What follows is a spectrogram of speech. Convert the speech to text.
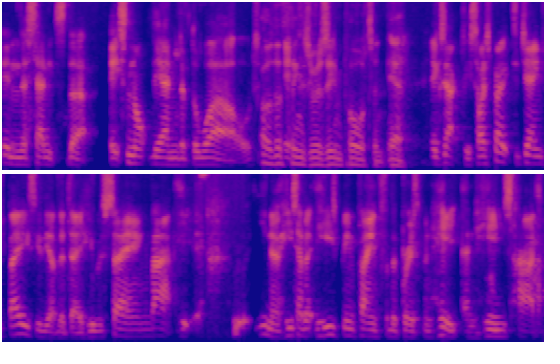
in the sense that it's not the end of the world. Other things are as important, yeah. Exactly. So I spoke to James Bazley the other day. He was saying that he, you know, he said he's been playing for the Brisbane Heat and he's had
